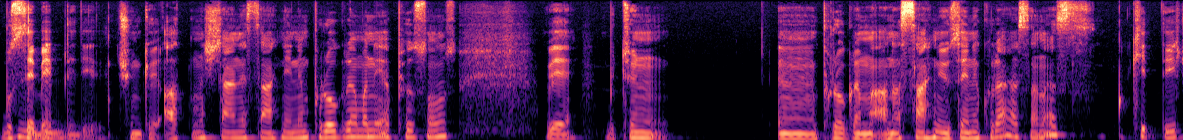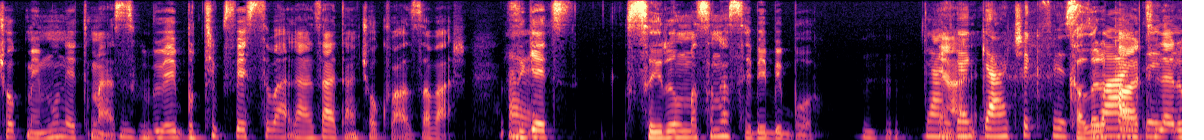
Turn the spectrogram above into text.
Bu sebeple değil. Çünkü 60 tane sahnenin programını yapıyorsunuz ve bütün e, programı ana sahne üzerine kurarsanız bu kitleyi çok memnun etmez. Ve bu tip festivaller zaten çok fazla var. Evet. Ziget sıyrılmasının sebebi bu. Yani, Yani gerçek festival Kalır partiler deneyimi.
